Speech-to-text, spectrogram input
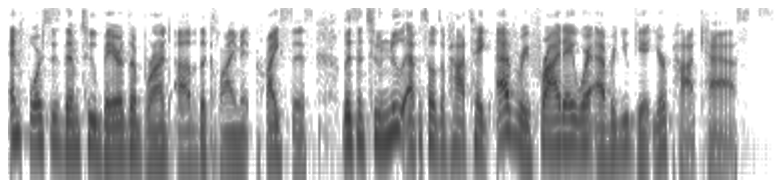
and forces them to bear the brunt of the climate crisis. Listen to new episodes of Hot Take every Friday wherever you get your podcasts.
